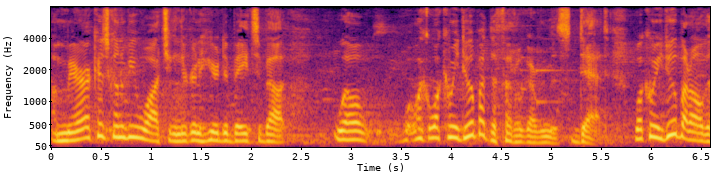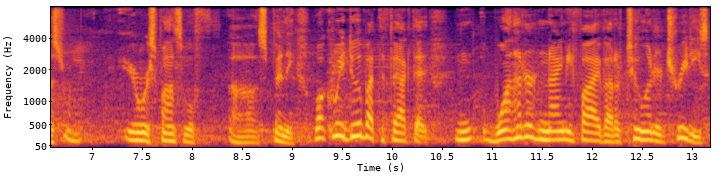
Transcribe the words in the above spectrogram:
America's going to be watching. and They're going to hear debates about, well, what, what can we do about the federal government's debt? What can we do about all this irresponsible uh, spending? What can we do about the fact that 195 out of 200 treaties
